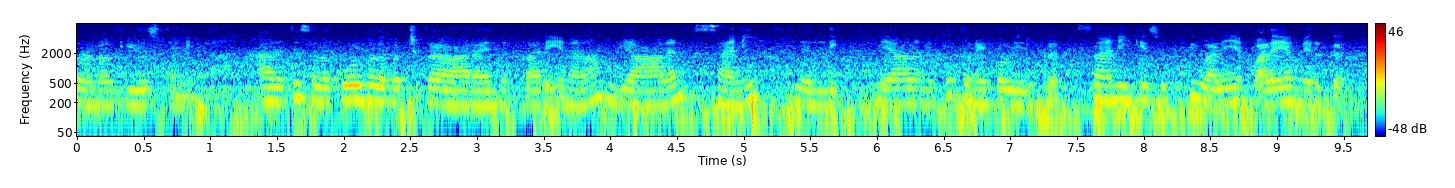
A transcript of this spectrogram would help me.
தொலைநோக்கி யூஸ் பண்ணி? அடுத்து சில கோள்களை பற்றி ஆராய்ந்திருக்காரு. என்னென்னா வியாழன் சனி வெள்ளி. வியாழனுக்கு துணைக்கோள் இருக்குது சனிக்கு சுற்றி வளைய வளையம் இருக்குது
